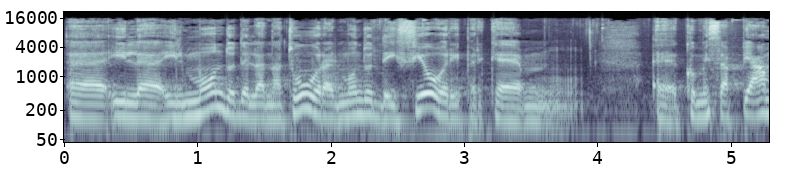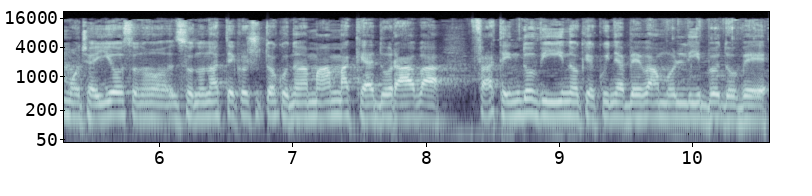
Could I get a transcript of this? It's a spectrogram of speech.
eh, il, il, mondo della natura, il mondo dei fiori, perché mm, eh, come sappiamo, cioè io sono, sono, nata e cresciuta con una mamma che adorava Frate Indovino, che quindi avevamo il libro dove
